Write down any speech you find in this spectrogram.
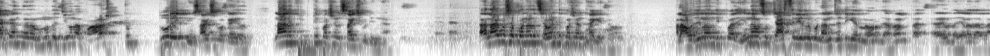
ಯಾಕಂದ್ರೆ ಮುಂದೆ ಜೀವನ ಭಾಳಷ್ಟು ದೂರ ಐತಿ ನೀವು, ಸಾಗಿಸ್ಬೇಕಾಗಿರೋದು. ನಾನು ಫಿಫ್ಟಿ ಪರ್ಸೆಂಟ್ ಸಾಗಿಸ್ಬಿಟ್ಟಿನಿ ನಾನು ಪಣ್ಣವ್ರು ಸೆವೆಂಟಿ ಪರ್ಸೆಂಟ್ ಆಗೈತೆ ಅವ್ರು ಅಲ್ಲ ಅವ್ರದ್ದು ಇನ್ನೊಂದು ಇಪ್ಪ ಇನ್ನೊಂದು ಸ್ವಲ್ಪ ಜಾಸ್ತಿ ಇರಲಿ ಬಿಟ್ಟು ನನ್ನ ಜೊತೆಗೆ ಇರಲ್ಲ ಅವ್ರದ್ದು ಅದಂತ ಹೇಳೋದಲ್ಲ.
